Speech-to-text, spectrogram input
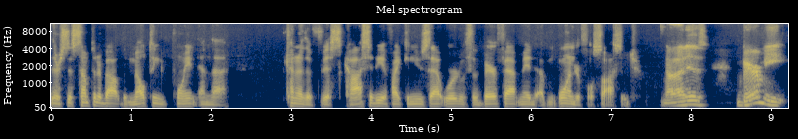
there's just something about the melting point and the kind of the viscosity, if I can use that word, with the bear fat made a wonderful sausage. Now that is bear meat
